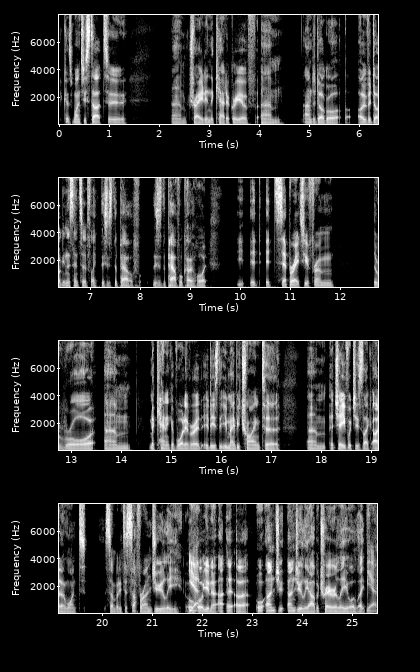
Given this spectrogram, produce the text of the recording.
because once you start to um, trade in the category of um, underdog or overdog in the sense of like this is the powerful this is the powerful cohort. It it separates you from the raw um, mechanic of whatever it, it is that you may be trying to um, achieve which is like I don't want somebody to suffer unduly or, Yeah. or you know uh, uh, or undu- unduly arbitrarily or like yeah.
